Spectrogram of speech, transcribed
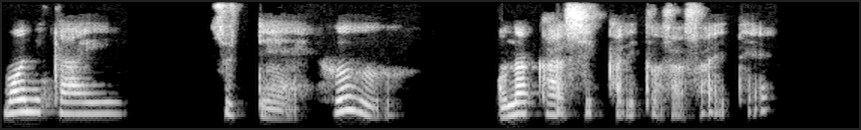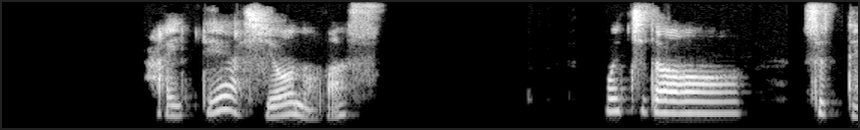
もう二回、吸って、ふう。お腹しっかりと支えて、吐いて足を伸ばす。もう一度、吸って、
